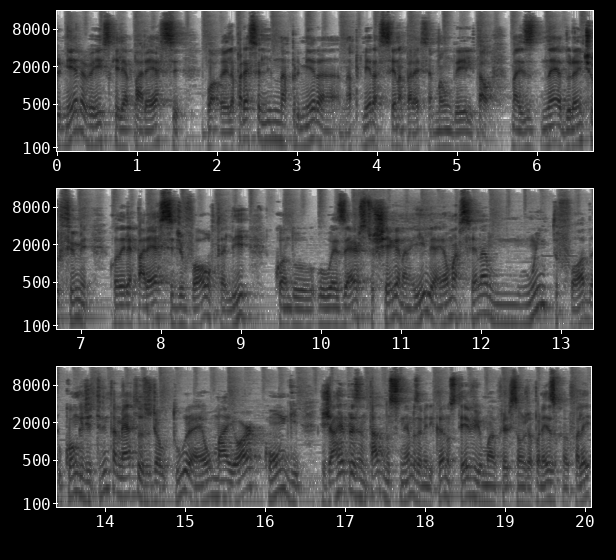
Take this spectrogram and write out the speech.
primeira vez que ele aparece ele aparece ali na primeira, na primeira cena, aparece a mão dele e tal. Mas, né, durante o filme, quando ele aparece de volta ali, quando o exército chega na ilha, é uma cena muito foda. O Kong de 30 metros de altura é o maior Kong já representado nos cinemas americanos. Teve uma versão japonesa, como eu falei,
